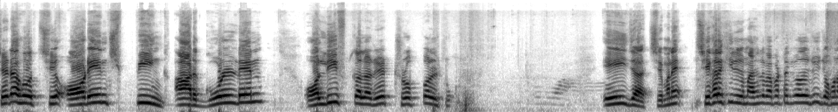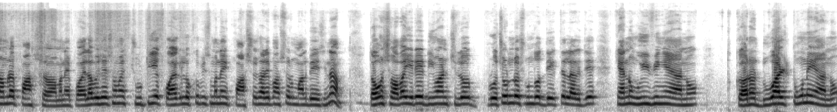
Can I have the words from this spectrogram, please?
সেটা হচ্ছে অরেঞ্জ পিঙ্ক আর গোল্ডেন অলিভ কালারের ট্রোপল টু এই যাচ্ছে মানে সেখানে কি আসলে ব্যাপারটা কি বলতো, যখন আমরা পাঁচশো মানে পয়লা বৈশাখের সময় চুটিয়ে কয়েক লক্ষ পিস মানে পাঁচশো, সাড়ে পাঁচশোর মাল পেয়েছি না? তখন সবাই এটাই ডিমান্ড ছিল, প্রচণ্ড সুন্দর দেখতে লাগছে, কেন উইভিংয়ে আনো? কেন ডুয়াল টোনে আনো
